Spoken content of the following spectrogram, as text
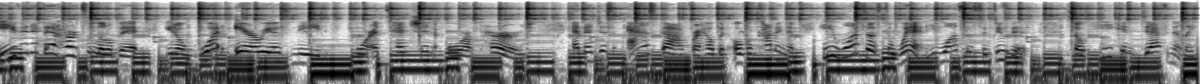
even if it hurts a little bit, you know, what areas need more attention or a purge. And then just ask God for help in overcoming them. He wants us to win, He wants us to do this. So, He can definitely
